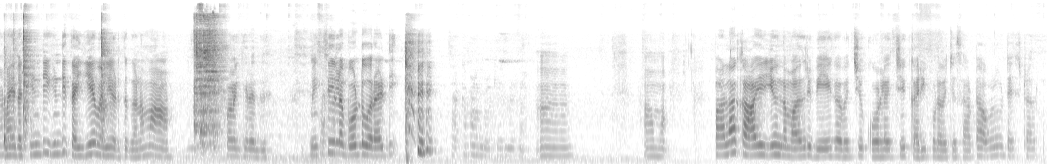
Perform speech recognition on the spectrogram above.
ஆனால் இதை கிண்டி கிண்டி கையே வலி எடுத்துக்கணுமா குழைக்கிறது மிக்சியில் போட்டு ஒரு அடி. ஆமாம் பல காயையும் இந்த மாதிரி வேக வச்சு குழைச்சி கறி கூட வச்சு சாப்பிட்டா அவ்வளோ டேஸ்ட்டாக இருக்கும்.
